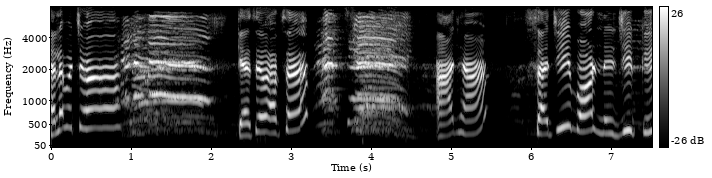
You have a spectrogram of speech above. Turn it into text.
हेलो बच्चों। कैसे हो आप सब? आज हम सजीव और निर्जीव की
